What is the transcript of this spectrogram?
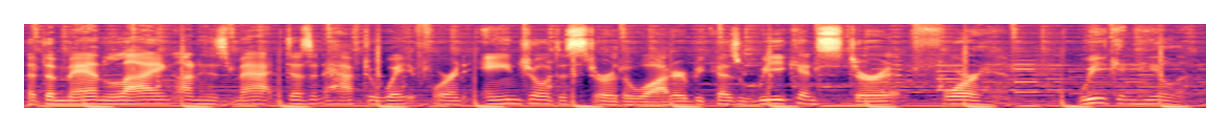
That the man lying on his mat doesn't have to wait for an angel to stir the water because we can stir it for him. We can heal him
